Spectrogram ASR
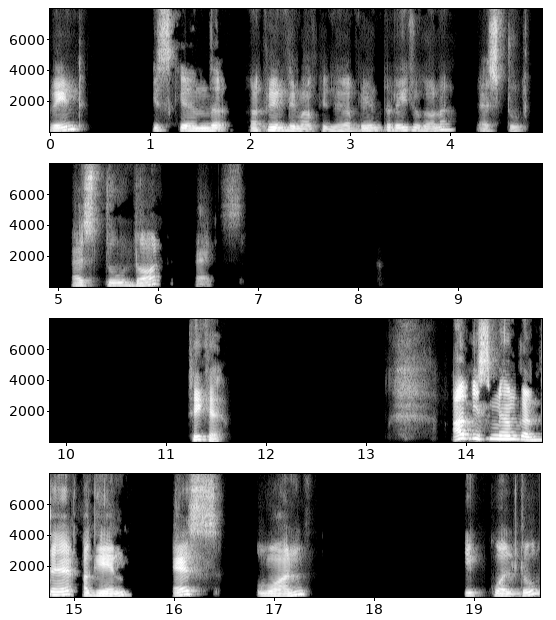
प्रिंट इसके अंदर प्रिंट नहीं माफ़ कीजिएगा प्रिंट तो नहीं चुका हो ना? S two S two dot X ठीक है? अब इसमें हम करते हैं again S one equal to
